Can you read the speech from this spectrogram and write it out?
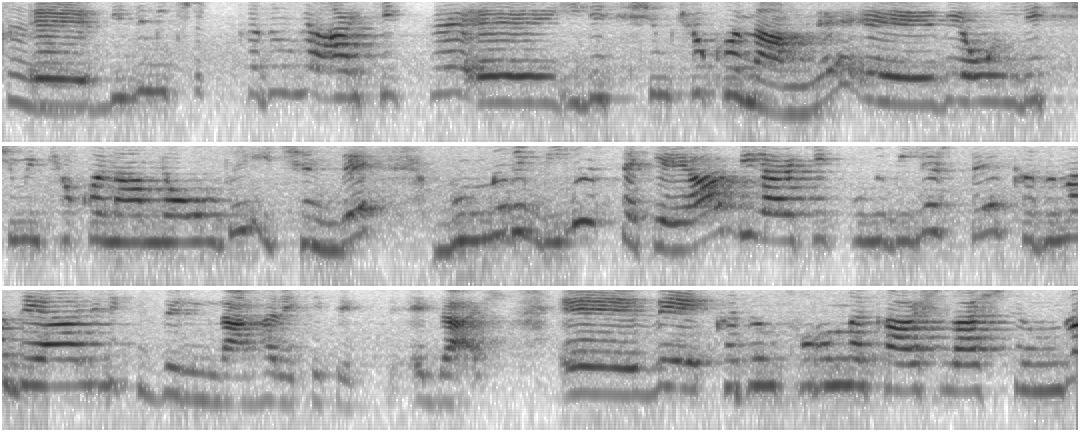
Hı hı. Ee, bizim için kadın ve erkekte e, iletişim çok önemli e, ve o iletişimin çok önemli olduğu için de bunları bilirsek eğer bir erkek bunu bilirse kadına değerlilik üzerinden hareket et, eder E, ve kadın sorunla karşılaştığında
